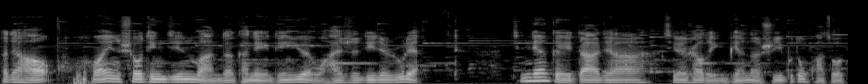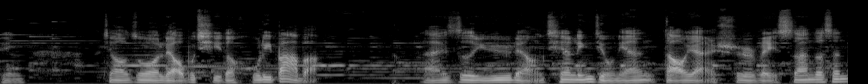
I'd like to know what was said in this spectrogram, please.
大家好，欢迎收听今晚的看电影听音乐，我还是 DJ 如恋。今天给大家介绍的影片呢，是一部动画作品，叫做《了不起的狐狸爸爸》，来自于两千零九年，导演是韦斯安德森。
